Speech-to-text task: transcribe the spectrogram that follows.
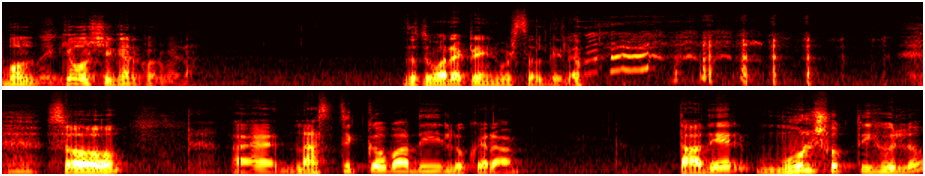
বলবে, কেউ অস্বীকার করবে না। যে তোমার একটা ইউনিভার্সাল দিলাম। সো নাস্তিক্যবাদী লোকেরা, তাদের মূল শক্তি হইল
